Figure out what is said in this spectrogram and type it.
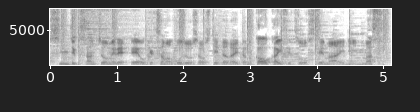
新宿3丁目で、えー、お客様をご乗車をしていただいたのかを解説をしてまいります。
